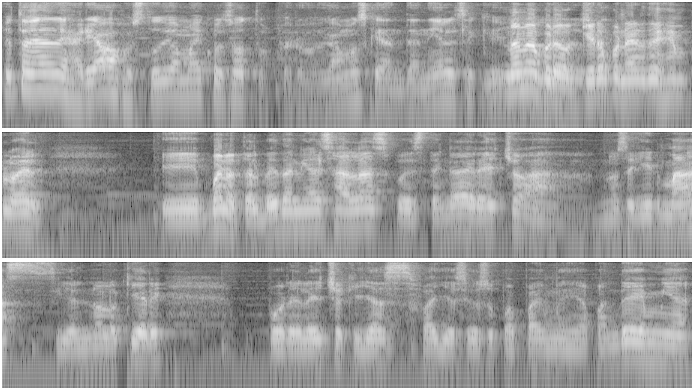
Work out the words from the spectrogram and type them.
Yo todavía dejaría bajo estudio a Michael Soto, pero digamos que Daniel sé que... No, no, pero quiero poner de ejemplo a él. Eh, bueno, tal vez Daniel Salas pues tenga derecho a no seguir más si él no lo quiere, por el hecho de que ya falleció su papá en media pandemia,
